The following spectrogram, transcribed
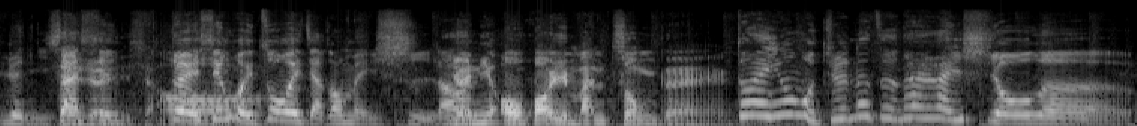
忍一下，忍一下先对，先回座位假装没事。然后原来你偶包也蛮重的哎。对，因为我觉得那真的太害羞了。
